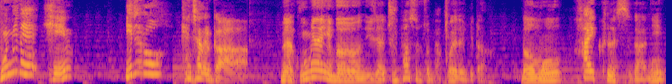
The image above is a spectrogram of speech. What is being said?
국민의힘 이대로 괜찮을까? 네, 국민의힘은 이제 주파수를 좀 바꿔야 됩니다. 너무 하이 클래스가 아닌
